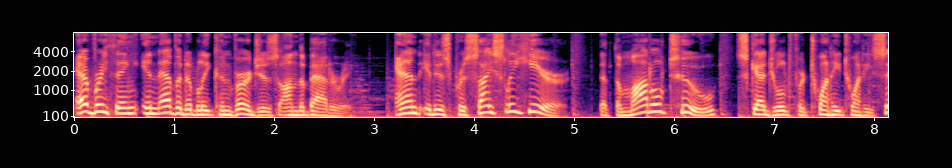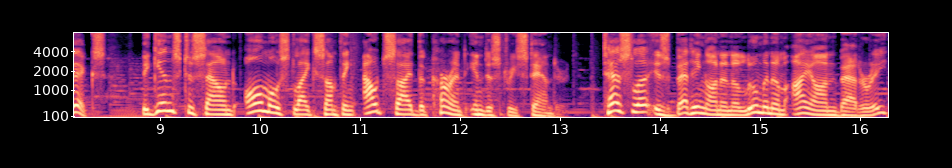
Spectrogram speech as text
everything inevitably converges on the battery. And it is precisely here that the Model 2, scheduled for 2026, begins to sound almost like something outside the current industry standard. Tesla is betting on an aluminum-ion battery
